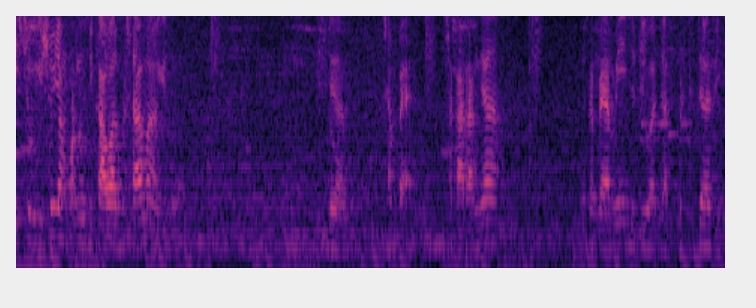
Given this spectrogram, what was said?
isu-isu yang perlu dikawal bersama gitu itu Iya. sampai sekarangnya PPMI jadi wadah berjejaring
